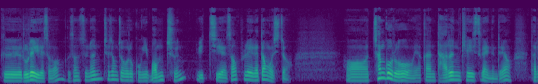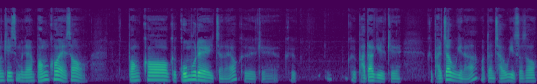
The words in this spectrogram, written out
그 룰에 의해서 그 선수는 최종적으로 공이 멈춘 위치에서 플레이를 했던 것이죠. 어, 참고로 약간 다른 케이스가 있는데요. 다른 케이스 뭐냐면 벙커에서 벙커 그 고무래 있잖아요. 그 이렇게 그, 그 바닥이 이렇게 그 발자국이나 어떤 자국이 있어서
